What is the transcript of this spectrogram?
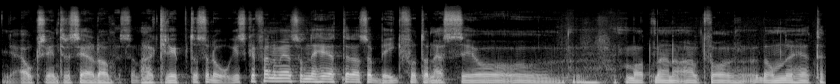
Jag är också intresserad av sådana här kryptozoologiska fenomen som det heter. Alltså Bigfoot och Nessie och, och Mothman och allt vad de nu heter.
